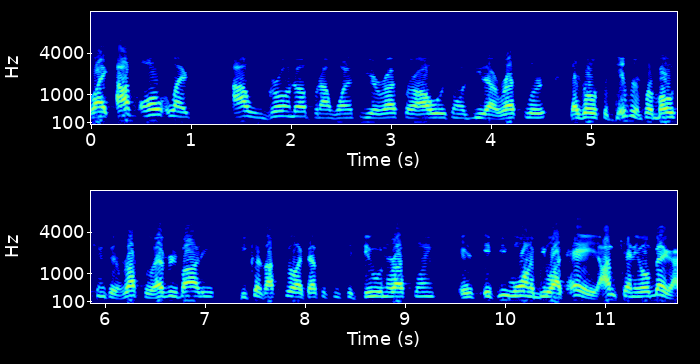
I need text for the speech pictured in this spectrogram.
Like I've all like I growing up when I wanted to be a wrestler. I always wanted to be that wrestler that goes to different promotions and wrestle everybody because I feel like that's what you should do in wrestling. Is if you want to be like, hey, I'm Kenny Omega.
